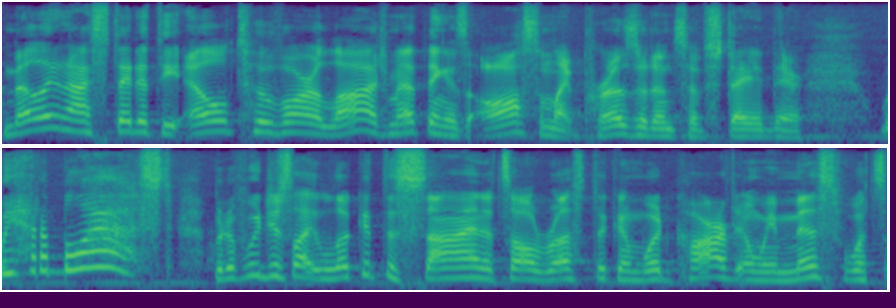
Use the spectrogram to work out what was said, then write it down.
Melly and I stayed at the El Tovar Lodge. Man, that thing is awesome. Like presidents have stayed there. We had a blast. But if we just like look at the sign that's all rustic and wood carved and we miss what's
